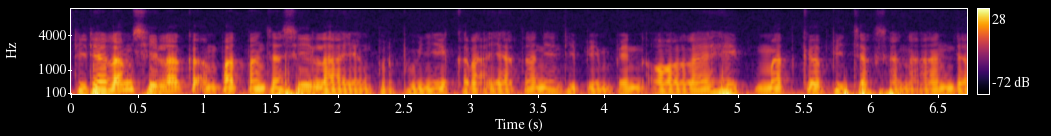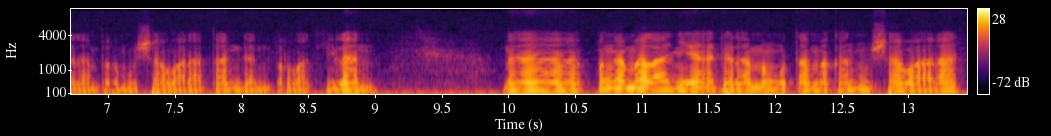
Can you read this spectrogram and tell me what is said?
Di dalam sila keempat Pancasila yang berbunyi kerakyatan yang dipimpin oleh hikmat kebijaksanaan dalam permusyawaratan dan perwakilan. Nah, pengamalannya adalah mengutamakan musyawarah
